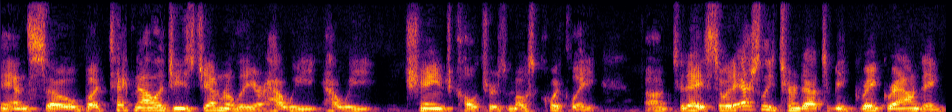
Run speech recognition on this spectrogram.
And so, but technologies generally are how we how we change cultures most quickly um, today. So it actually turned out to be great grounding.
